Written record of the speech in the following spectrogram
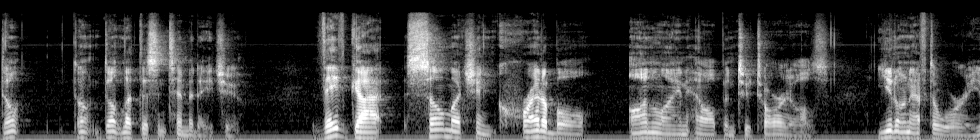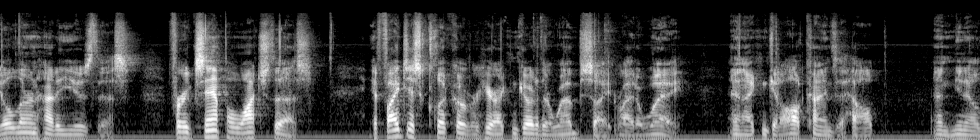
Don't don't don't let this intimidate you. They've got so much incredible online help and tutorials. You don't have to worry. You'll learn how to use this. For example, watch this. If I just click over here, I can go to their website right away and I can get all kinds of help and you know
